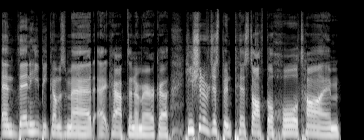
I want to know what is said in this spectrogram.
and then he becomes mad at Captain America. He should have just been pissed off the whole time.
